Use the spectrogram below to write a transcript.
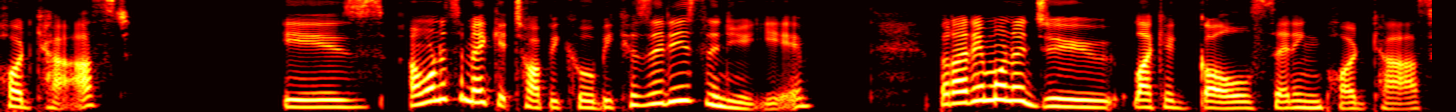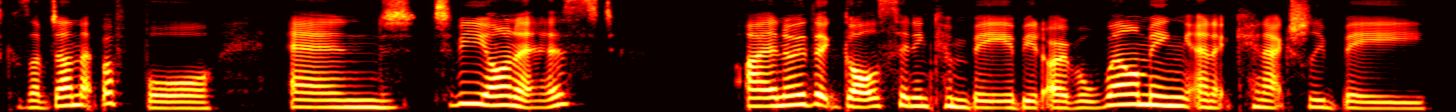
podcast is, I wanted to make it topical because it is the new year. But I didn't want to do like a goal setting podcast because I've done that before. And to be honest, I know that goal setting can be a bit overwhelming and it can actually be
